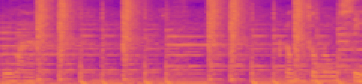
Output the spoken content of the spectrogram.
ดูมาลงทรงลงสี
